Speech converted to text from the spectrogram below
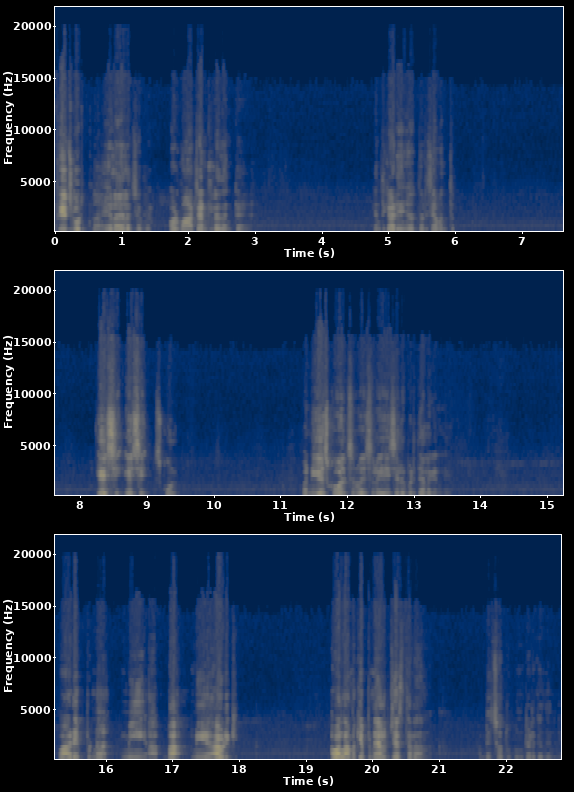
ఫీజు కొడుతున్నా. ఇలా ఇలా చెప్పాడు. వాడు మాట అంటలేదంటే ఎంతకి ఆడు ఏం చదువుతున్నాడు? సెవెంత్. AC AC school. వాడిని వేసుకోవాల్సిన వయసులో ఏసీలో పెడితే ఎలాగండి? వాడు ఎప్పుడన్నా మీ బా మీ ఆవిడికి వాళ్ళ అమ్మకి ఎప్పుడైనా హెల్ప్ చేస్తాడా అన్న. అబ్బాయి చదువుకుంటాడు కదండి.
